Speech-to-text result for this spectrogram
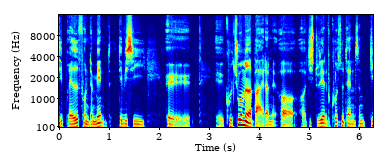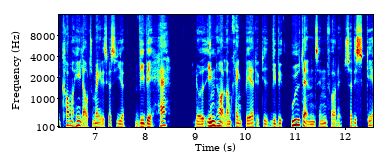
det brede fundament, det vil sige øh, øh, kulturmedarbejderne og, og de studerende på kunstuddannelsen, de kommer helt automatisk og siger, vi vil have noget indhold omkring bæredygtighed. Vi vil uddannes inden for det, så det sker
